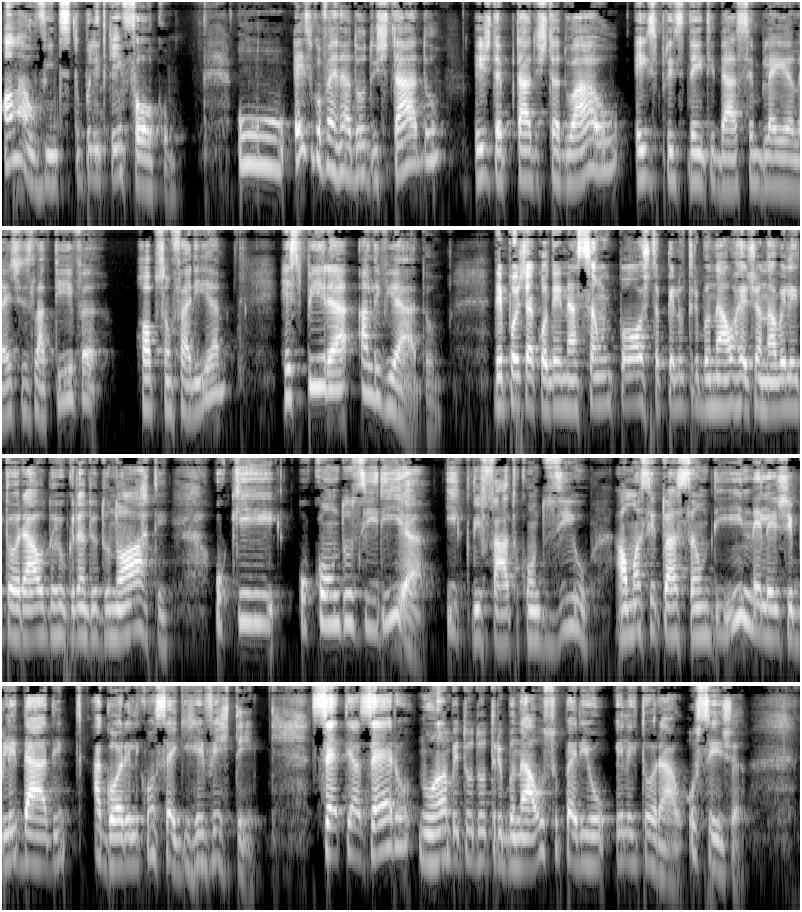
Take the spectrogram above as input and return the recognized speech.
Olá, ouvintes do Política em Foco. O ex-governador do estado, ex-deputado estadual, ex-presidente da Assembleia Legislativa, Robson Faria, respira aliviado. Depois da condenação imposta pelo Tribunal Regional Eleitoral do Rio Grande do Norte, o que o conduziria e de fato conduziu a uma situação de inelegibilidade, agora ele consegue reverter. 7 a 0 no âmbito do Tribunal Superior Eleitoral, ou seja,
